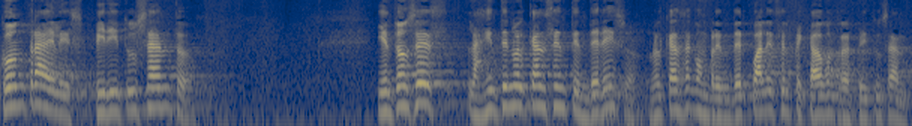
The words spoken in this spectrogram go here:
contra el Espíritu Santo. Y entonces la gente no alcanza a entender eso, no alcanza a comprender cuál es el pecado contra el Espíritu Santo.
